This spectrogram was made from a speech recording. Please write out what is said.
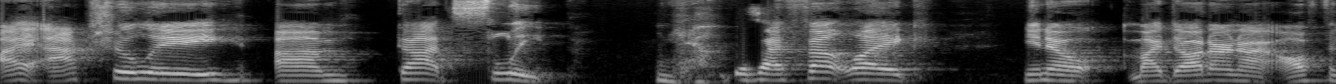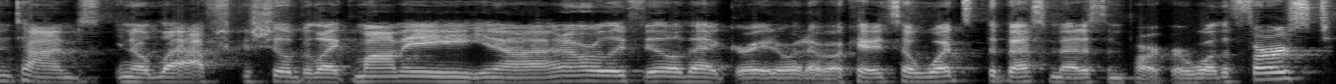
I actually um, got sleep. Yeah. Because I felt like, you know, my daughter and I oftentimes, you know, laugh because she'll be like, Mommy, you know, I don't really feel that great or whatever. Okay, so what's the best medicine, Parker? Well, the first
